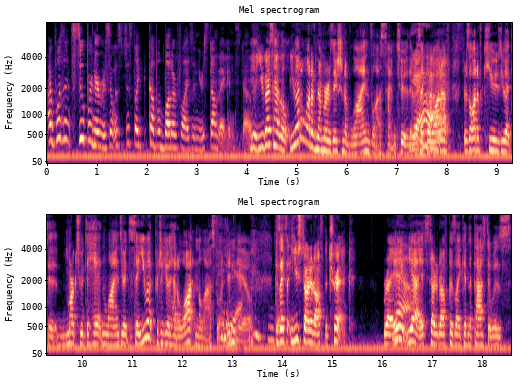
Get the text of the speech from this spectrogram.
I wasn't super nervous. It was just like a couple butterflies in your stomach and stuff. Yeah, you guys had a you had a lot of memorization of lines last time too. There was like a lot Yeah. of there's a lot of cues you had to marks you had to hit and lines you had to say. You had particularly had a lot in the last one, didn't Yeah. you? Because I th- you started off the trick, right? Yeah. it started off because like in the past it was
